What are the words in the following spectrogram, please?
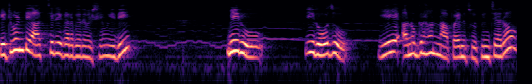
ఎటువంటి ఆశ్చర్యకరమైన విషయం ఇది? మీరు ఈరోజు ఏ అనుగ్రహం నా పైన చూపించారో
